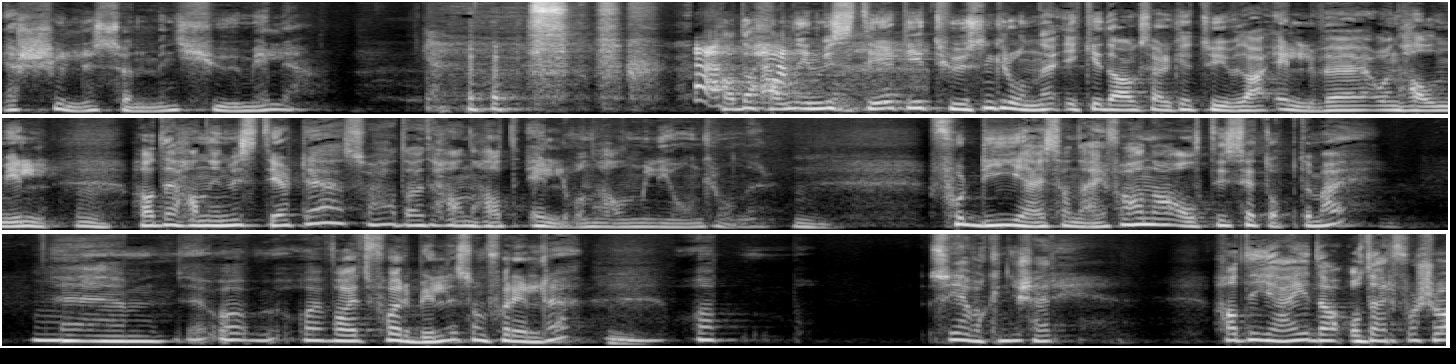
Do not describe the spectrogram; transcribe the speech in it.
Jeg skylder sønnen min 20 mil, jeg. Hadde han investert de 1000 kronene, ikke i dag så er det ikke 20, da, 11,5 mill. Hadde han investert det, så hadde han hatt 11,5 millioner kroner. Fordi jeg sa nei, for han har alltid sett opp til meg. Mm. Og, og var et forbilde som foreldre. Og, så jeg var ikke nysgjerrig. Hadde jeg da, Og derfor så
